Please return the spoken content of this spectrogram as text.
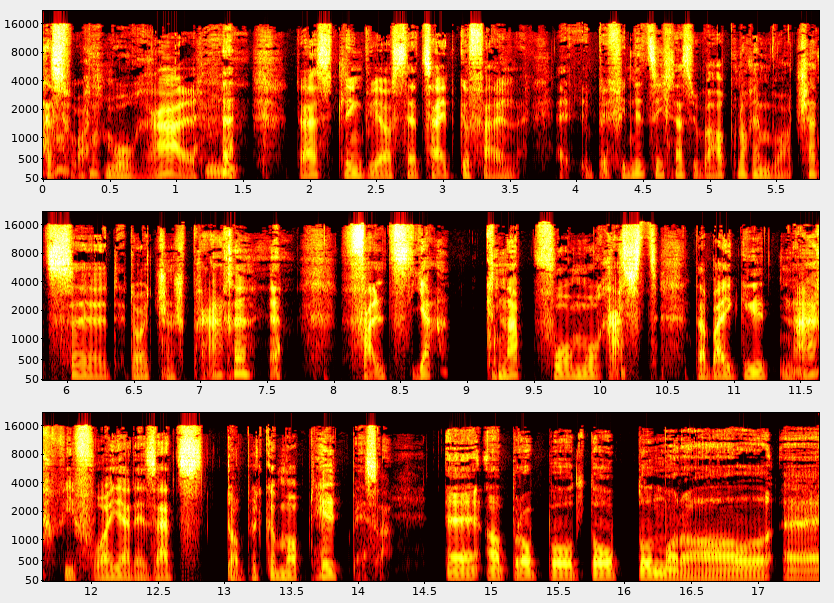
Das Wort Moral, das klingt wie aus der Zeit gefallen. Äh, Befindet sich das überhaupt noch im Wortschatz äh, der deutschen Sprache? Falls ja, knapp vor Morast. Dabei gilt nach wie vor ja der Satz, doppelt gemobbt hält besser. Äh, apropos Doppelmoral, äh,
